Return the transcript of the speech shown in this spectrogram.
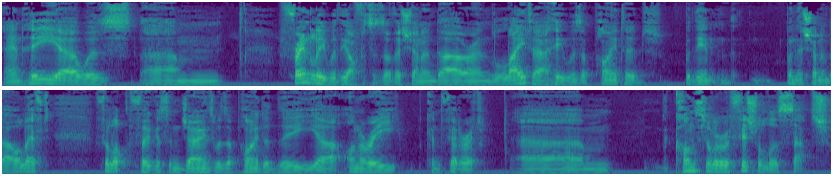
and he uh, was um, friendly with the officers of the Shenandoah, and later he was appointed within when the Shenandoah left. Philip Ferguson Jones was appointed the uh, honorary Confederate um, consular official as such.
